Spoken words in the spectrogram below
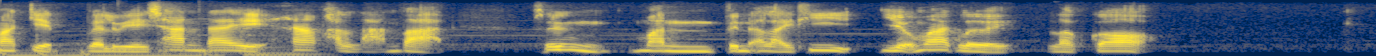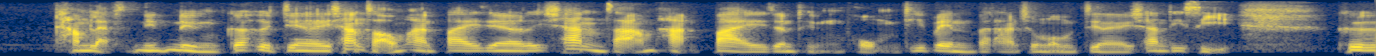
Market Valuation ได้ 5,000 ล้านบาท ซึ่งมันเป็นอะไรที่เยอะมากเลย แล้วก็ทำแลบนิดหนึ่งก็คือ generation 2ผ่านไป generation 3ผ่านไปจนถึงผมที่เป็นประธานชมรมเจเนอเรชันที่ 4 คือ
